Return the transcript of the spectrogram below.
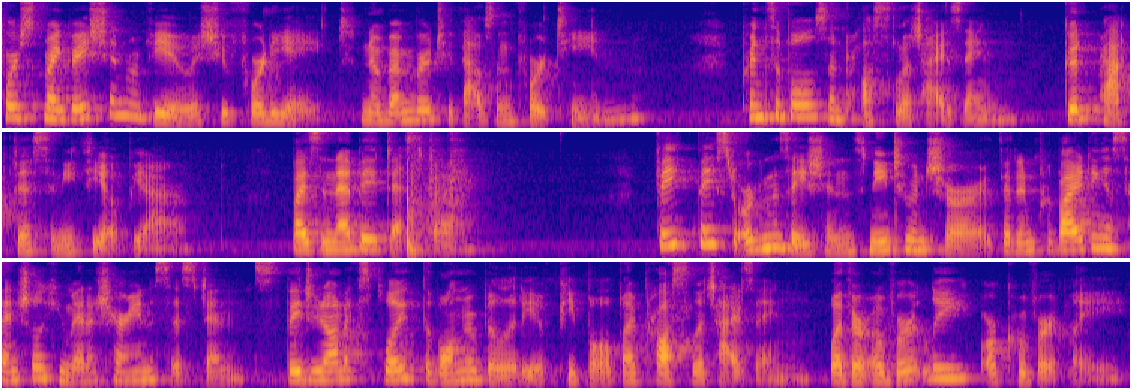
Forced Migration Review, Issue 48, November 2014. Principles and Proselytizing Good Practice in Ethiopia. By Zenebe Desta. Faith based organizations need to ensure that in providing essential humanitarian assistance, they do not exploit the vulnerability of people by proselytizing, whether overtly or covertly.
